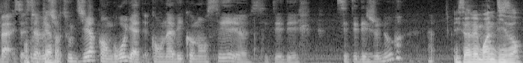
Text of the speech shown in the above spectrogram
Bah, ça, veut surtout dire qu'en gros, y a, quand on avait commencé, euh, c'était des, c'était des genoux. Ils avaient moins de 10 ans.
